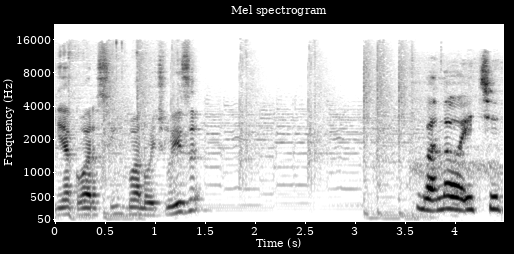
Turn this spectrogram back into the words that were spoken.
E agora sim, boa noite, Luísa. Boa noite.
